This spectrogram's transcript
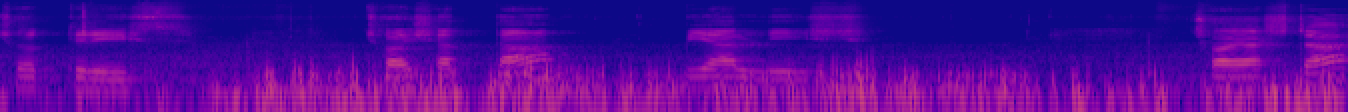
ছত্রিশ। ছয় সাতটা বিয়াল্লিশ। ছয় আটটা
